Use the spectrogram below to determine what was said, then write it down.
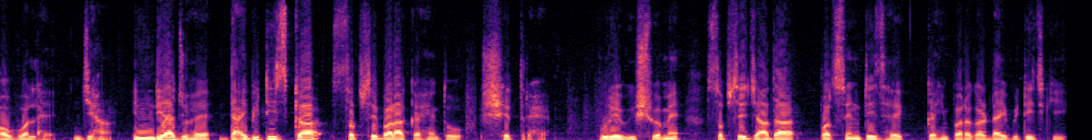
अव्वल है। जी हाँ इंडिया जो है डायबिटीज़ का सबसे बड़ा कहें तो क्षेत्र है। पूरे विश्व में सबसे ज़्यादा परसेंटेज है कहीं पर अगर डायबिटीज़ की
